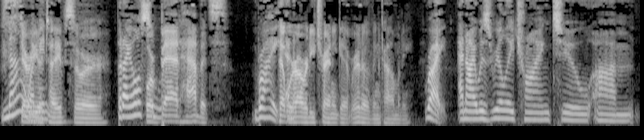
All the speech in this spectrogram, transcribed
No, I mean, stereotypes or but I also, or bad habits right. that and we're already trying to get rid of in comedy. Right. And I was really trying to um,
